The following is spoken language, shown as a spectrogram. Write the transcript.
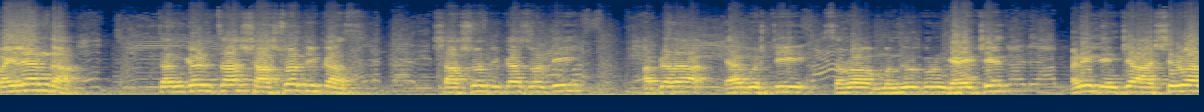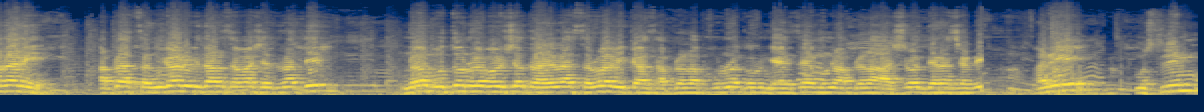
पहिल्यांदा चंदगडचा शाश्वत विकास शाश्वत विकासवरती आपल्याला या गोष्टी सर्व मंजूर करून घ्यायचे आणि त्यांच्या आशीर्वादाने आपल्या चंदगड विधानसभा क्षेत्रातील न भूतो न भविष्यात राहिलेला सर्व विकास आपल्याला पूर्ण करून घ्यायचा आहे म्हणून आपल्याला आशीर्वाद देण्यासाठी. आणि मुस्लिम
